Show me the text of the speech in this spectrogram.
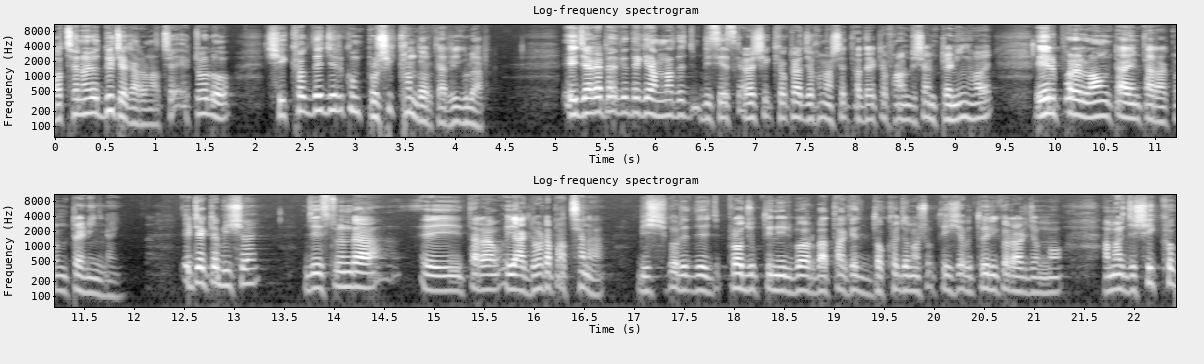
হচ্ছে না হলে দুইটা কারণ আছে। একটা হলো শিক্ষকদের যেরকম প্রশিক্ষণ দরকার রেগুলার এই জায়গাটাকে থেকে আমাদের বিসিএস ক্যাডার শিক্ষকরা যখন আসে তাদের একটা ফাউন্ডেশন ট্রেনিং হয়, এরপরে লং টাইম তারা কোনো ট্রেনিং নাই। এটা একটা বিষয় যে স্টুডেন্টরা এই তারা ওই আগ্রহটা পাচ্ছে না, বিশেষ করে যে প্রযুক্তি নির্ভর বা তাকে দক্ষ জনশক্তি হিসেবে তৈরি করার জন্য আমার যে শিক্ষক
